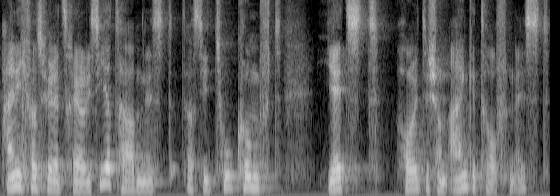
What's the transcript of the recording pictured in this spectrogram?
eigentlich, was wir jetzt realisiert haben, ist, dass die Zukunft jetzt heute schon eingetroffen ist.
